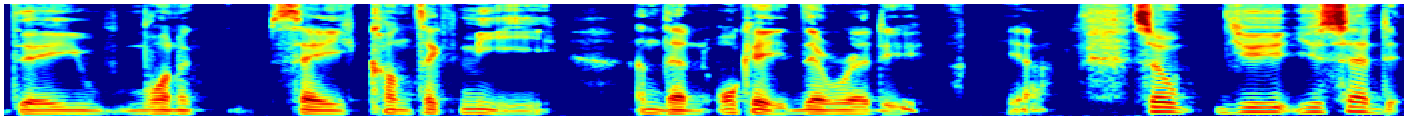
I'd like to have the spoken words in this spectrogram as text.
they want to say contact me. And then okay they're ready yeah. So you you said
